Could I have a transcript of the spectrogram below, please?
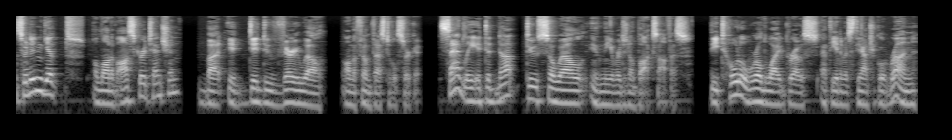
So it didn't get a lot of Oscar attention, but it did do very well on the film festival circuit. Sadly, it did not do so well in the original box office. The total worldwide gross at the end of its theatrical run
